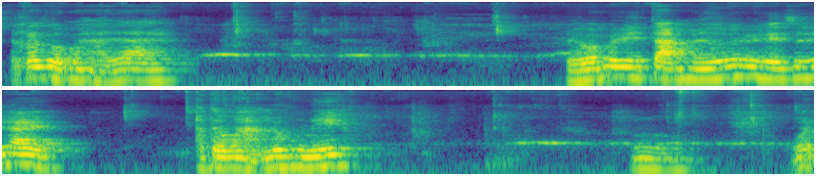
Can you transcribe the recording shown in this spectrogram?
แล้วก็โทรมาหายายหรือว่าไม่มีตังค์เลยไม่มีใครซื้อให้เอาตัวมาหาลูกคนนี้อืมเมื่อ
